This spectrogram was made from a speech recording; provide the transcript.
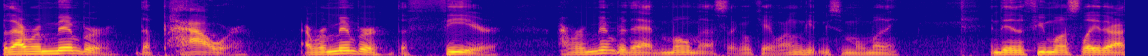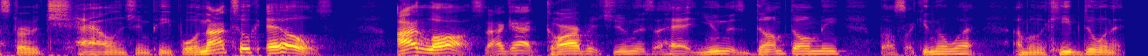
but I remember the power. I remember the fear. I remember that moment. I was like, okay, well, I'm gonna get me some more money. And then a few months later, I started challenging people, and I took L's. I lost. I got garbage units. I had units dumped on me. But I was like, you know what? I'm going to keep doing it.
